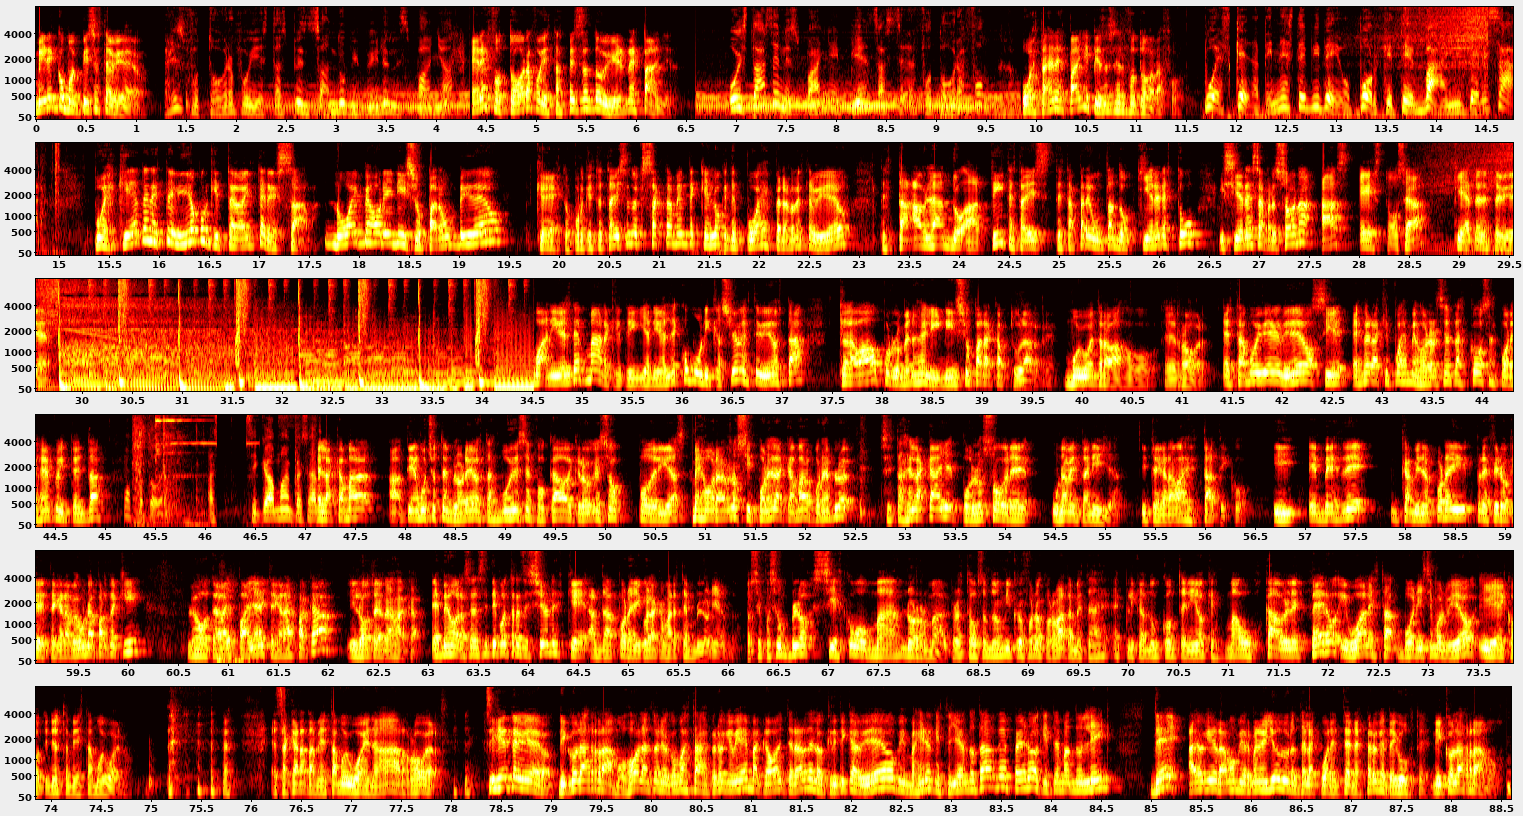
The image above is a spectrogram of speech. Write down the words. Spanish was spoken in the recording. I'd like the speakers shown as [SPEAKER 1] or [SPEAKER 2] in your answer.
[SPEAKER 1] Miren cómo empieza este video.
[SPEAKER 2] ¿Eres fotógrafo y estás pensando vivir en España?
[SPEAKER 1] ¿Eres fotógrafo y estás pensando vivir en España?
[SPEAKER 2] ¿O estás en España y piensas ser fotógrafo?
[SPEAKER 1] ¿O estás en España y piensas ser fotógrafo?
[SPEAKER 2] Pues quédate en este video porque te va a interesar.
[SPEAKER 1] Pues quédate en este video porque te va a interesar. No hay mejor inicio para un video que esto, porque te está diciendo exactamente qué es lo que te puedes esperar de este video, te está hablando a ti, te está, te está preguntando quién eres tú y si eres esa persona, haz esto, o sea, quédate en este video. a nivel de marketing y a nivel de comunicación, este video está clavado por lo menos el inicio para capturarte. Muy buen trabajo, eh, Robert. Está muy bien el video. Sí, es verdad que puedes mejorar ciertas cosas. Por ejemplo, intenta...
[SPEAKER 2] Así que vamos a empezar.
[SPEAKER 1] En la cámara ah, tiene mucho tembloreo, estás muy desenfocado y creo que eso podrías mejorarlo si pones la cámara, por ejemplo, si estás en la calle, ponlo sobre una ventanilla y te grabas estático. Y en vez de caminar por ahí, prefiero que te grabes una parte aquí, luego te vayas para allá y te grabas para acá y luego te grabas acá. Es mejor hacer ese tipo de transiciones que andar por ahí con la cámara tembloreando. Si fuese un blog sí es como más normal, pero estás usando un micrófono corbata, me estás explicando un contenido que es más buscable, pero igual está buenísimo el video y el contenido también está muy bueno. Esa cara también está muy buena, ah, Robert. Siguiente video. Nicolás Ramos. Hola Antonio, ¿cómo estás? Espero que bien. Me acabo de enterar de los críticas del video. Me imagino que estoy llegando tarde, pero aquí te mando un link de algo que grabamos mi hermano y yo durante la cuarentena. Espero que te guste. Nicolás Ramos.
